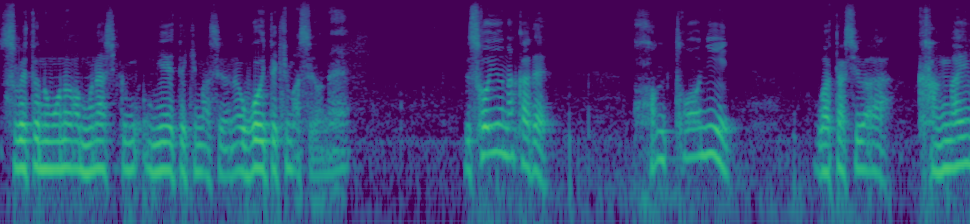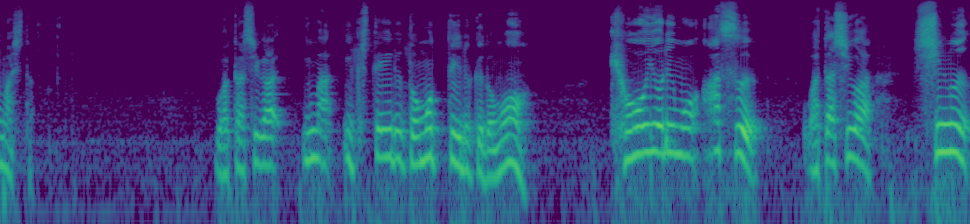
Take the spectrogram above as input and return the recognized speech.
全てのものが虚しく見えてきますよね。覚えてきますよね。そういう中で本当に私は考えました。私が今生きていると思っているけども今日よりも明日私は死ぬ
